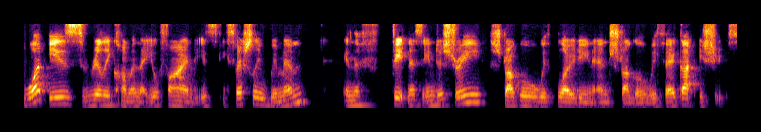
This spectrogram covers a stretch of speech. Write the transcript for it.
What is really common that you'll find is especially women in the fitness industry struggle with bloating and struggle with their gut issues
